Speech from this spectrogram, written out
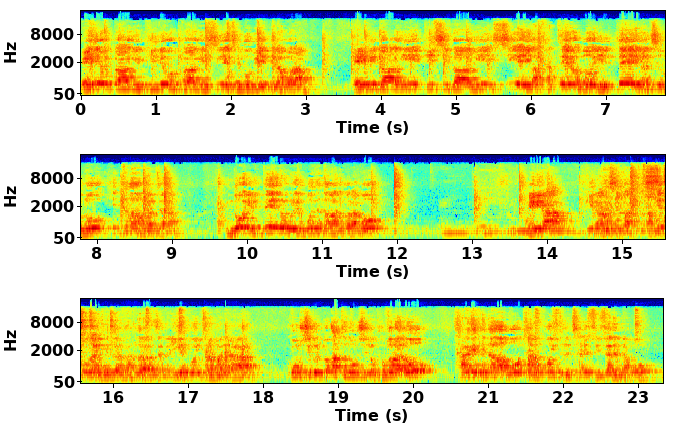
A제곱 더하기 B제곱 더하기 C의 제곱이 니라 뭐라? AB 더하기 BC 더하기 CA가 같아요. 너 1대 이런 식으로 힌트가 나온다 그랬잖아. 너 1대 이걸 우리는 뭐 생각하는 거라고? A랑 B랑 C가 같겠구나 이 생각을 하는 거라고 했잖아. 이게 포인트란 말이야. 공식을 똑같은 공식을 보더라도 다르게 생각하고 다른 포인트를 찾을 수 있어야 된다고.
